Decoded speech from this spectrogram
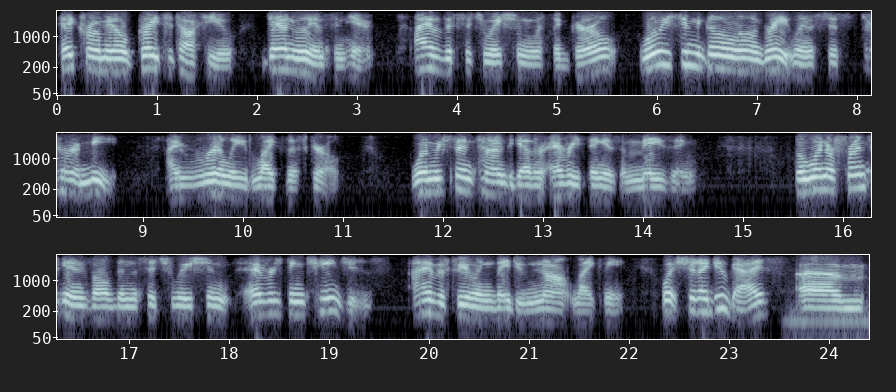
Hey, Chromeo, great to talk to you. Dan Williamson here. I have this situation with a girl where we seem to go along great when it's just her and me. I really like this girl. When we spend time together, everything is amazing. But when her friends get involved in the situation, everything changes. I have a feeling they do not like me. What should I do, guys? Um,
